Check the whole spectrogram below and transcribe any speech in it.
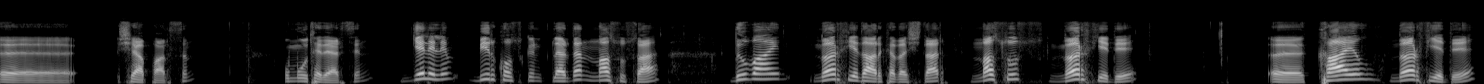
eee, şey yaparsın. Umut edersin. Gelelim bir koskünitlerden Nasus'a. Divine nerf yedi arkadaşlar. Nasus nerf yedi. Ee, Kyle nerf yedi.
